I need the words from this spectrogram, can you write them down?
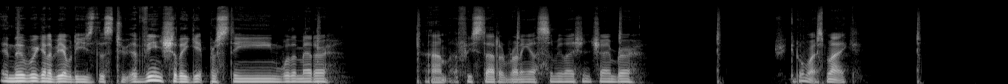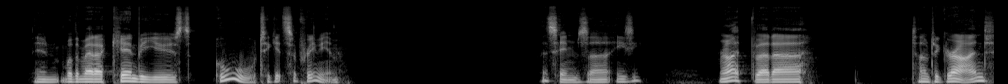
And then we're going to be able to use this to eventually get pristine wither matter. Um, if we started running a simulation chamber, which we could almost make. And wither matter can be used, ooh, to get supremium. That seems uh, easy. Right, but uh, time to grind.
